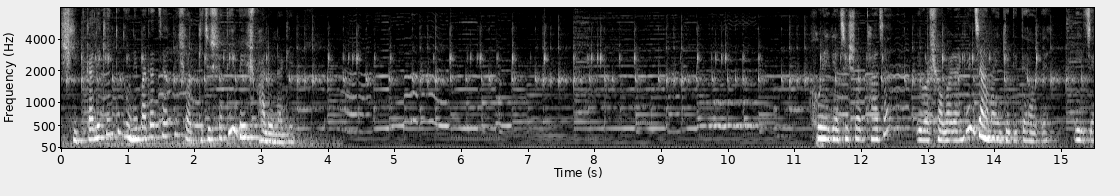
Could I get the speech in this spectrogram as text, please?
শীতকালে কিন্তু ধনে পাতার চাটনি সব কিছুর সাথেই বেশ ভালো লাগে। হয়ে গেছে সব ভাজা। এবার সবার আগে জামাইকে দিতে হবে। এই যে,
